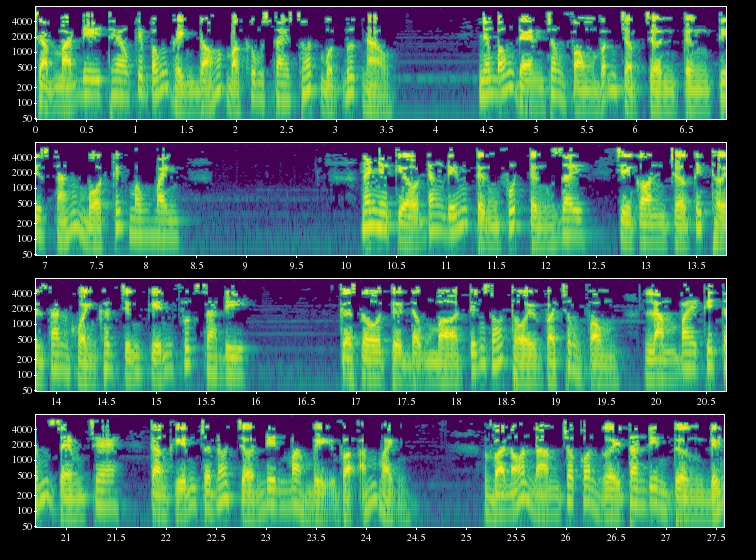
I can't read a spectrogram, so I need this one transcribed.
chậm mà đi theo cái bóng hình đó mà không sai sót một bước nào. Những bóng đèn trong phòng vẫn chập chờn từng tia sáng một cách mong manh. Nó như kiểu đang đếm từng phút từng giây, chỉ còn chờ cái thời gian khoảnh khắc chứng kiến Phước ra đi. Cửa sổ tự động mở tiếng gió thổi vào trong phòng, làm bay cái tấm rèm tre, càng khiến cho nó trở nên ma mị và ám ảnh. Và nó làm cho con người tan điên tưởng đến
